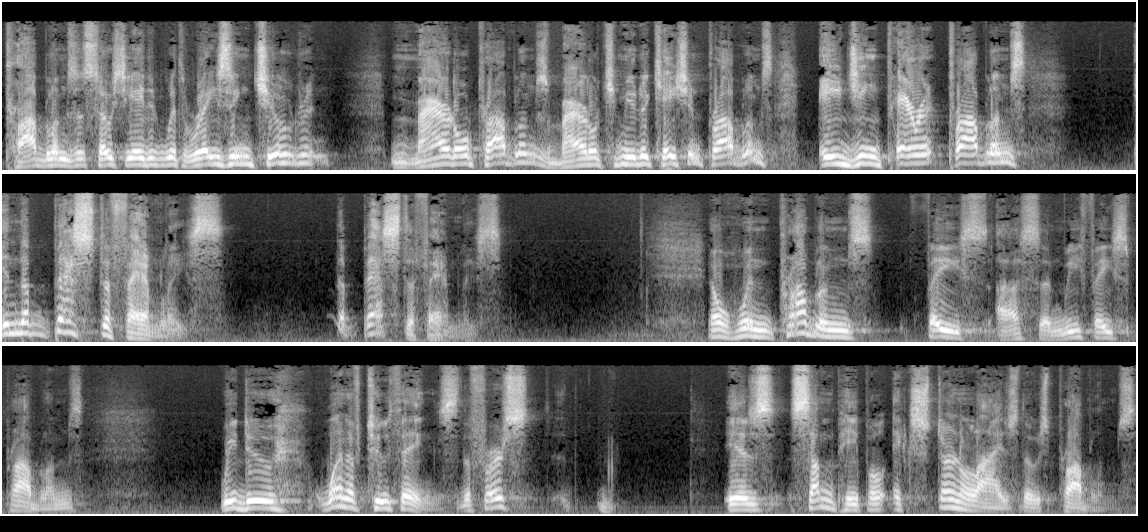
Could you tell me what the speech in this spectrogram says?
problems associated with raising children, marital problems, marital communication problems, aging parent problems in the best of families. The best of families. Now, when problems face us and we face problems, we do one of two things. The first is some people externalize those problems.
